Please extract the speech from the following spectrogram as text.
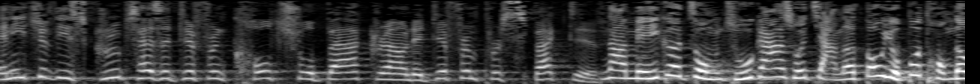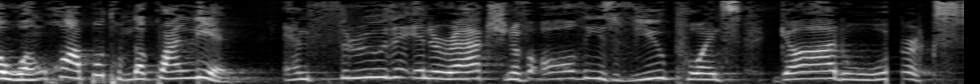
And each of these groups has a different cultural background, a different perspective. 那每一个种族刚刚所讲的都有不同的文化、不同的观念。 And through the interaction of all these viewpoints, God works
